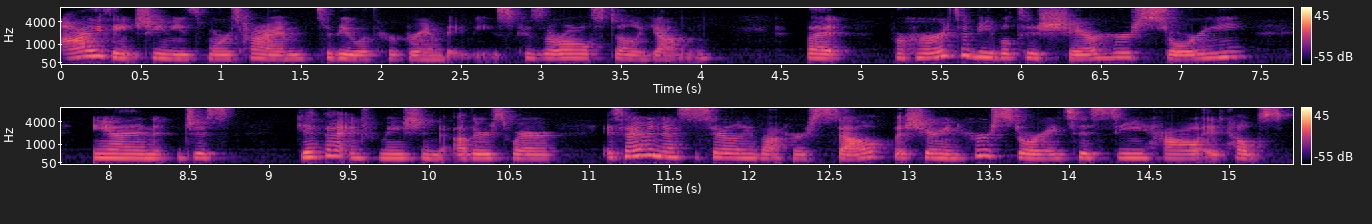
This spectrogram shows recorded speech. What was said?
I think she needs more time to be with her grandbabies because they're all still young. But for her to be able to share her story and just get that information to others where it's not even necessarily about herself, but sharing her story to see how it helps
